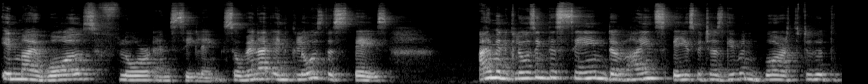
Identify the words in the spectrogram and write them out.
in my walls, floor, and ceiling. So, when I enclose the space, I'm enclosing the same divine space which has given birth to the,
